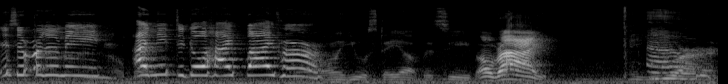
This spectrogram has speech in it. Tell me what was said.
It's in front of me. I need to go high five her. Only you will stay up. Let's see. All right. And you Ow. are.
